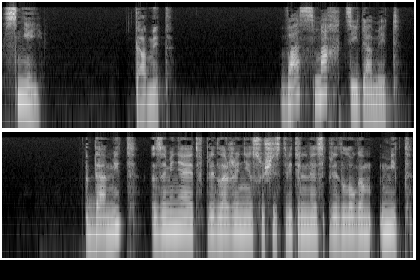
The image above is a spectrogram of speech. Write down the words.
«с ней». Damit, Was macht sie damit? Damit заменяет в предложении существительное с предлогом mit.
